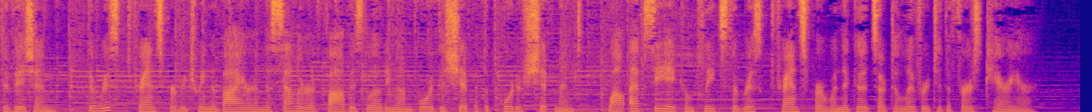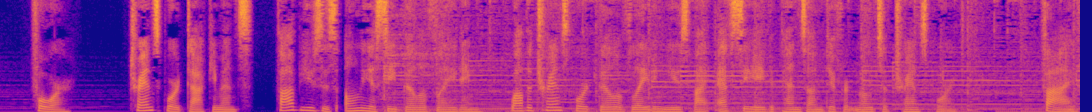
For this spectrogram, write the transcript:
division The risk transfer between the buyer and the seller of FOB is loading on board the ship at the port of shipment, while FCA completes the risk transfer when the goods are delivered to the first carrier. 4. Transport documents FOB uses only a sea bill of lading, while the transport bill of lading used by FCA depends on different modes of transport. 5.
